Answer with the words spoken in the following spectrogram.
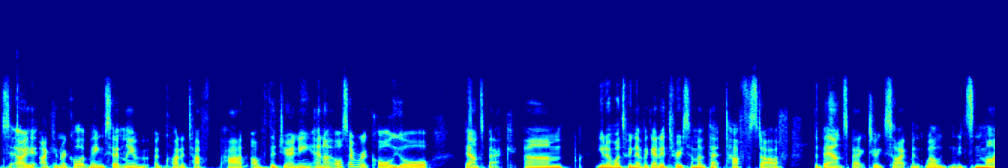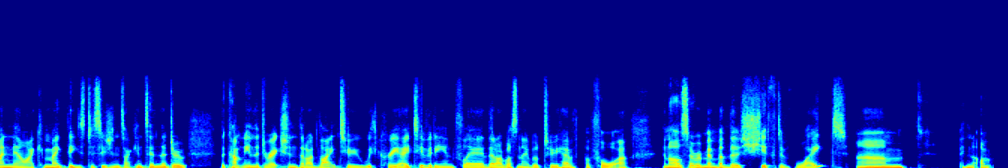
So I, I can recall it being certainly a, a quite a tough part of the journey. And I also recall your bounce back. Um, you know, once we navigated through some of that tough stuff, the bounce back to excitement. Well, it's mine now. I can make these decisions. I can send the the company in the direction that I'd like to with creativity and flair that I wasn't able to have before. And I also remember the shift of weight. Um, and I'm-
